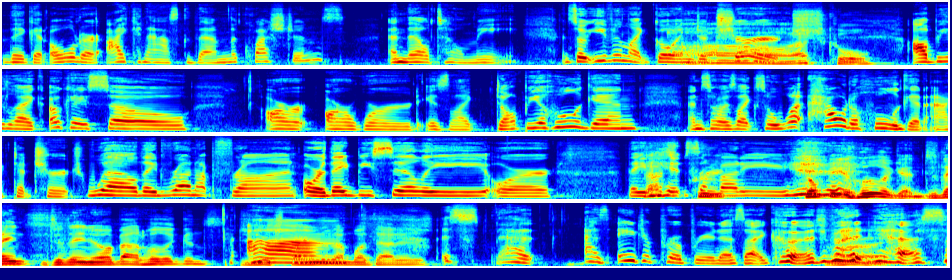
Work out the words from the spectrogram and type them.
they get older, I can ask them the questions and they'll tell me. And so even like going to church, Oh, that's cool. I'll be like, okay, so our our word is like, don't be a hooligan. And so I was like, so what? How would a hooligan act at church? Well, they'd run up front, or they'd be silly, or they'd That's hit pretty- somebody. Don't be a hooligan. Do they do they know about hooligans? Did you explain Um, to them what that is? It's as age appropriate as I could, but right. yes.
